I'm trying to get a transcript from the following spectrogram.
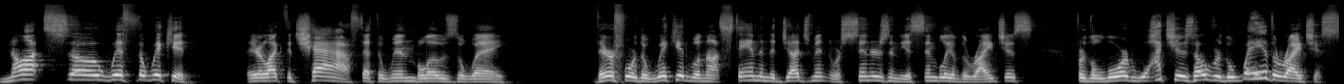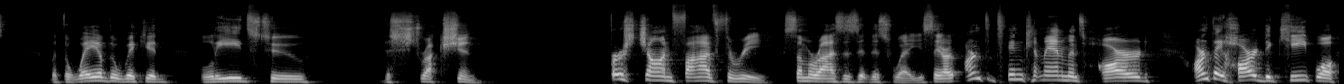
Not so with the wicked. They are like the chaff that the wind blows away. Therefore, the wicked will not stand in the judgment, nor sinners in the assembly of the righteous. For the Lord watches over the way of the righteous, but the way of the wicked leads to destruction. 1 John 5 3 summarizes it this way. You say, Aren't the Ten Commandments hard? Aren't they hard to keep? Well,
